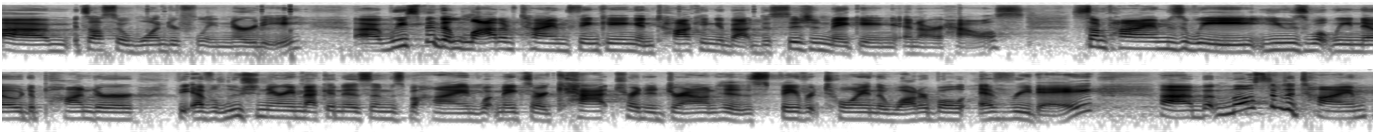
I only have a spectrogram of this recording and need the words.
Um, it's also wonderfully nerdy. Uh, we spend a lot of time thinking and talking about decision making in our house. Sometimes we use what we know to ponder the evolutionary mechanisms behind what makes our cat try to drown his favorite toy in the water bowl every day. Um, but most of the time,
